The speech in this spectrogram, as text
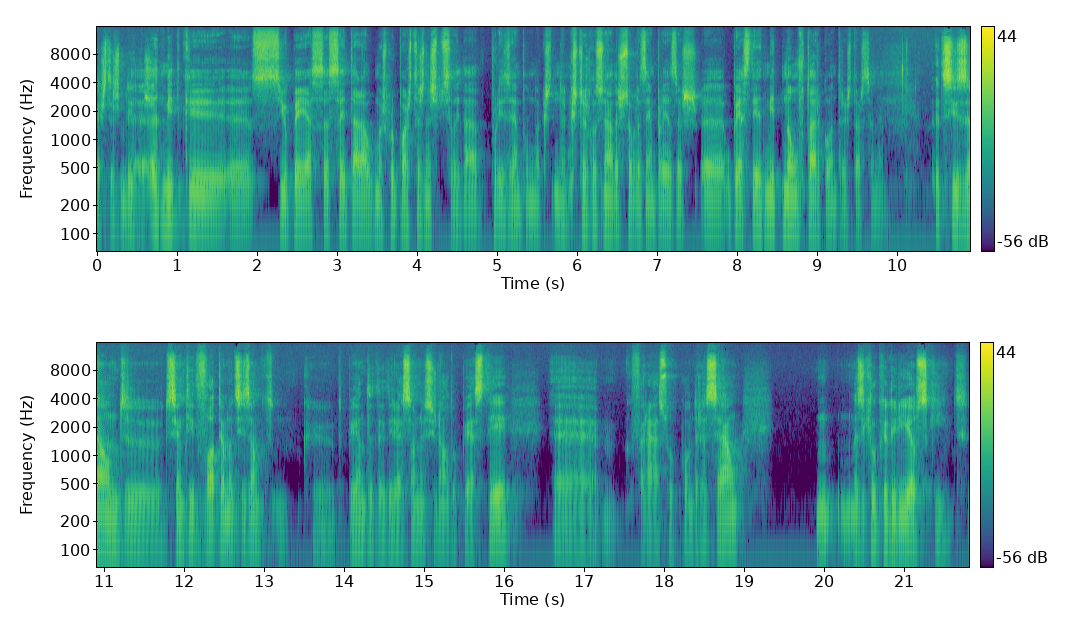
estas medidas. Admite que eh, se o PS aceitar algumas propostas na especialidade, por exemplo, na questões relacionadas sobre as empresas, eh, o PSD admite não votar contra este orçamento? A decisão de, de sentido de voto é uma decisão que, que, depende da direção nacional do PSD, eh, que fará a sua ponderação. Mas aquilo que eu diria é o seguinte:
